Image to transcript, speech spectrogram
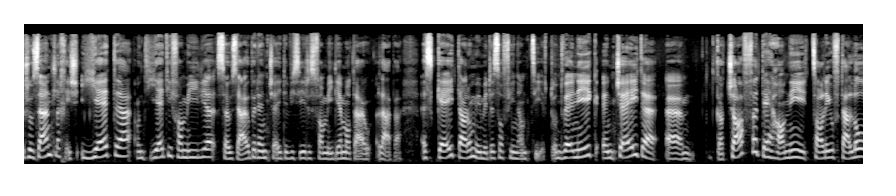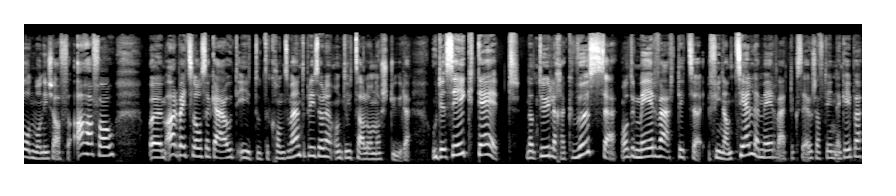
schlussendlich ist jede und jede Familie soll selber entscheiden, wie sie ihr Familienmodell leben. Es geht darum, wie man das so finanziert. Und wenn ich entscheide, ähm, zu arbeiten, dann habe ich, zahle ich auf den Lohn, den ich arbeite, AHV ähm, Arbeitslosengeld, ich tue den Konsumentenpreis und ich zahle auch noch Steuern. Und dass ich dort natürlich einen gewissen oder Mehrwert, jetzt einen finanziellen Mehrwert der Gesellschaft geben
